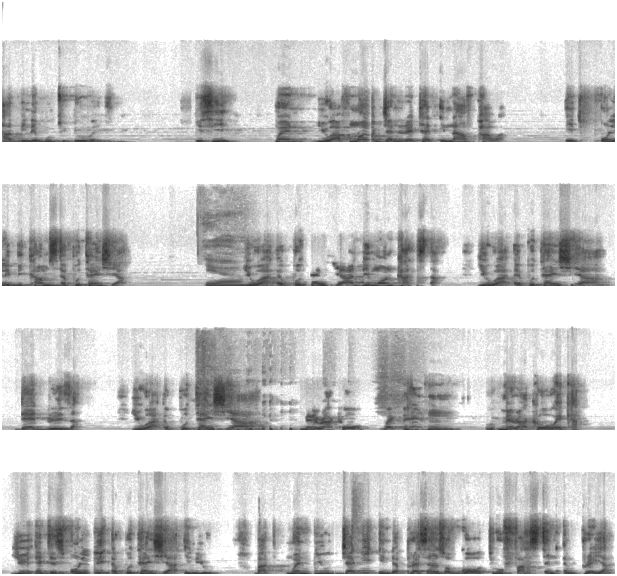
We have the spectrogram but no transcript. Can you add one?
has been able to do it? You see, when you have not generated enough power, it only becomes a potential. Yeah. You are a potential demon caster. You are a potential dead raiser. You are a potential miracle work, miracle worker. You, it is only a potential in you. But when you journey in the presence of God through fasting and prayer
